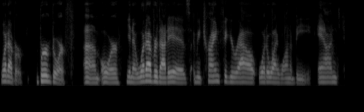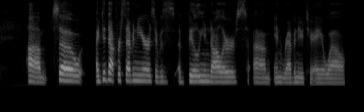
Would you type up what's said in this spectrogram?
whatever Bergdorf um, or you know whatever that is. I mean, try and figure out what do I want to be. And um, so I did that for seven years. It was a billion dollars um, in revenue to AOL.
